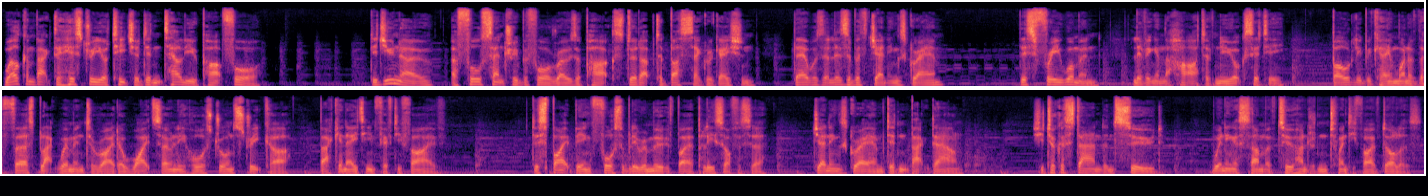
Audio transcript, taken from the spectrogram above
Welcome back to History Your Teacher Didn't Tell You, Part 4. Did you know, a full century before Rosa Parks stood up to bus segregation, there was Elizabeth Jennings Graham? This free woman, living in the heart of New York City, boldly became one of the first black women to ride a whites-only horse-drawn streetcar back in 1855. Despite being forcibly removed by a police officer, Jennings Graham didn't back down. She took a stand and sued, winning a sum of $225.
